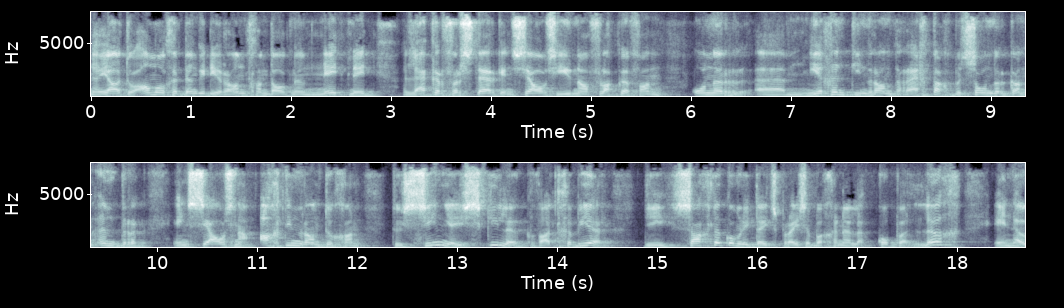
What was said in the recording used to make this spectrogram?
nou ja, toe almal gedink het die rand gaan dalk nou net net lekker versterk en selfs hier na vlakke van onder ehm uh, R19 regtig besonder kan indruk en selfs na R18 toe gaan, toe sien jy skielik wat gebeur. Die sagte kommoditeitspryse begin hulle koppe lig en nou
